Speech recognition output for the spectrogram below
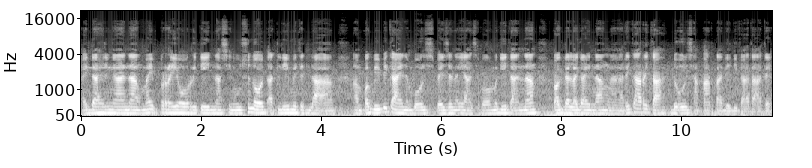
ay dahil nga ng may priority na sinusunod at limited laang ang pagbibigay ng bonus pesa na iyan sa pamamagitan ng paglalagay ng uh, rika-rika doon sa karta dedikata ate.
